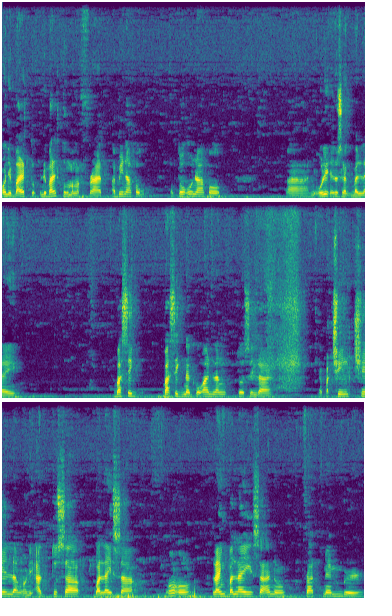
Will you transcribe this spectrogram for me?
oh nibalik to nibalik tong mga frat. Abi na ako tuo na ako uh, ulit na to sa balay basig basig nagkuan lang to sila napa chill chill lang o ni adto sa balay sa oo laing balay sa ano frat member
